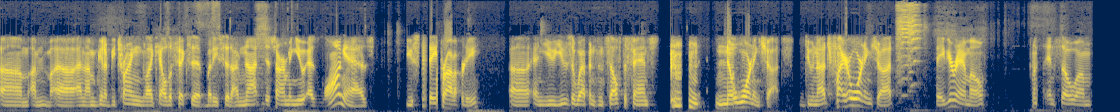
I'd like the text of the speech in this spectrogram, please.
Um, I'm uh, and I'm going to be trying like hell to fix it. But he said, I'm not disarming you as long as you stay property uh, and you use the weapons in self-defense. no warning shots. Do not fire warning shots. Save your ammo. And so, um,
